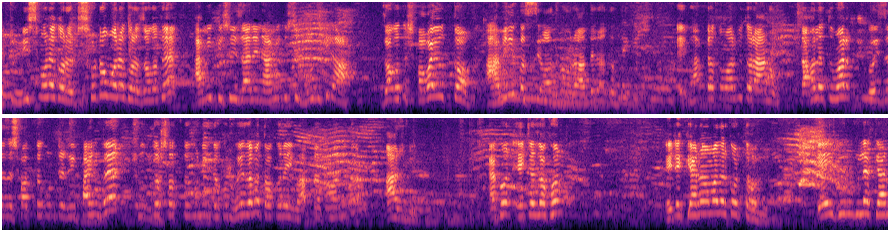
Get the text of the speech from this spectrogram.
একটু নিস মনে করো, একটু ছোট মনে করো জগতে, আমি কিছুই জানি না, আমি কিছু বুঝি না। জগতে সবাই উত্তম। আমি হচ্ছি অধম রাধে রাধে দেখি এই ভাবটা তোমার ভিতর আনো। তাহলে তোমার ওই যে যে সত্যগুণটা রিফাইন হয়ে, শুদ্ধ সত্যগুণী যখন হয়ে যাবে, তখন এই ভাবটা তোমার ভিতর আসবে। এখন এটা যখন, এটা কেন আমাদের করতে হবে? এই গুণগুলো কেন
